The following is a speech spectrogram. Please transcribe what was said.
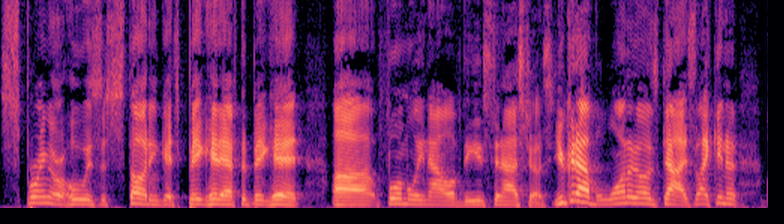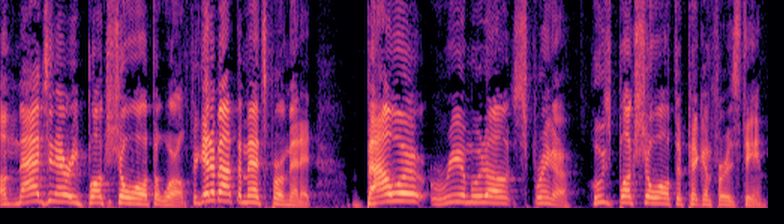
Springer, who is a stud and gets big hit after big hit. Uh, formerly now of the Houston Astros. You could have one of those guys, like in an imaginary Buck Showalter world. Forget about the Mets for a minute. Bauer, Realmuto, Springer. Who's Buck Showalter picking for his team?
